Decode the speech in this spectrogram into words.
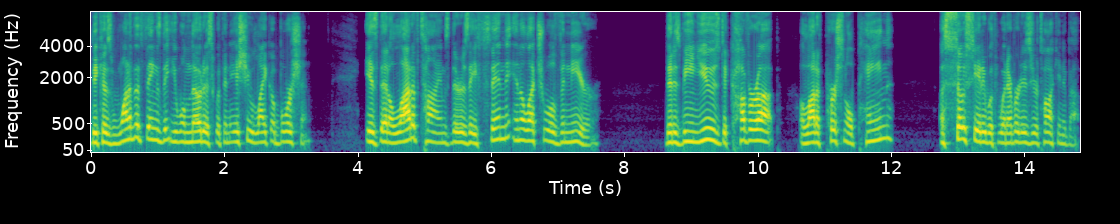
Because one of the things that you will notice with an issue like abortion is that a lot of times there is a thin intellectual veneer that is being used to cover up a lot of personal pain associated with whatever it is you're talking about.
